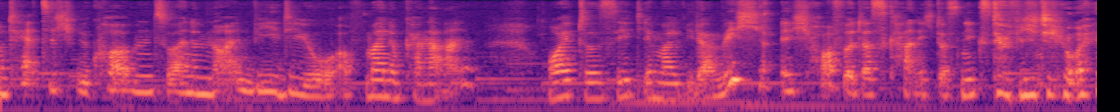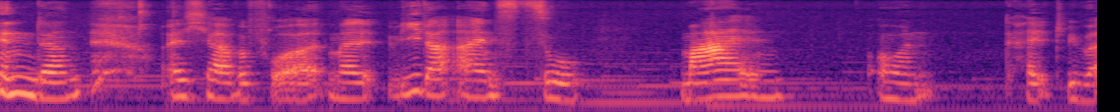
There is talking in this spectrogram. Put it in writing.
und herzlich willkommen zu einem neuen Video auf meinem Kanal. Heute seht ihr mal wieder mich. Ich hoffe, das kann ich das nächste Video ändern. Ich habe vor, mal wieder eins zu malen und halt über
